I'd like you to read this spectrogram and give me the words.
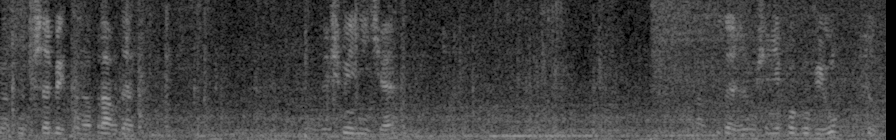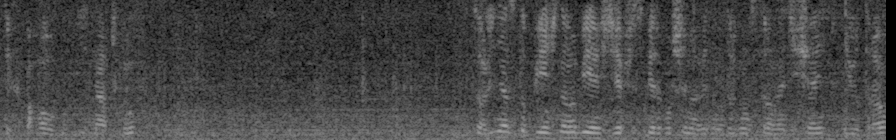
Na ten przebieg to naprawdę wyśmienicie. Tak tutaj, żebym się nie pogubił wśród tych pachołków i znaczków. Co, linia 105 na objeździe przez Pierwoszyno w jedną w drugą stronę dzisiaj, jutro.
